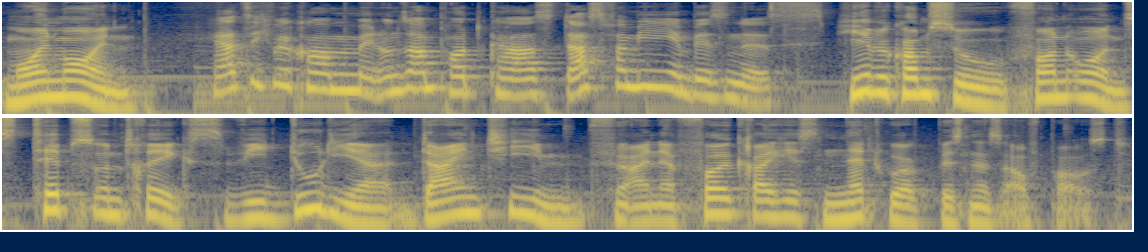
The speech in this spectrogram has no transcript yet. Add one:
Moin, moin. Herzlich willkommen in unserem Podcast Das Familienbusiness. Hier bekommst du von uns Tipps und Tricks, wie du dir dein Team für ein erfolgreiches Network-Business aufbaust.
